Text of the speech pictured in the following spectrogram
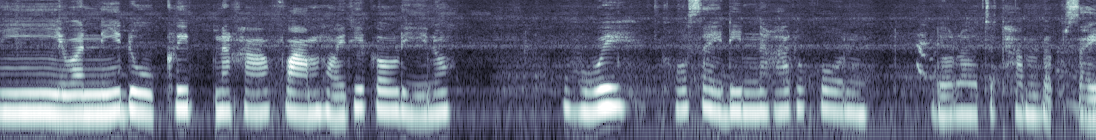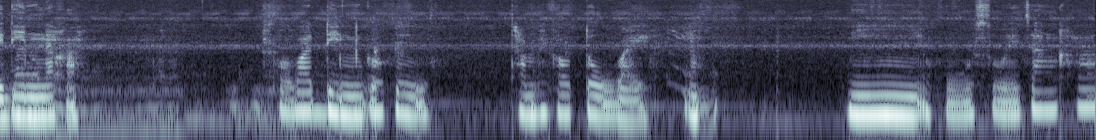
นี่วันนี้ดูคลิปนะคะฟาร์มหอยที่เกาหลีเนาะโอ้โหยเขาใส่ดินนะคะ ทุกคน เดี๋ยวเราจะทำแบบใส่ดินนะคะ เพราะว่าดินก็คือทำให้เขาโตไวเนาะนี่โอ้โหสวยจังค่ะ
